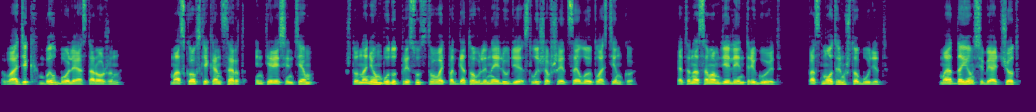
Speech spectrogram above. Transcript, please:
Вадик был более осторожен. Московский концерт интересен тем, что на нем будут присутствовать подготовленные люди, слышавшие целую пластинку. Это на самом деле интригует. Посмотрим, что будет. Мы отдаем себе отчет,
